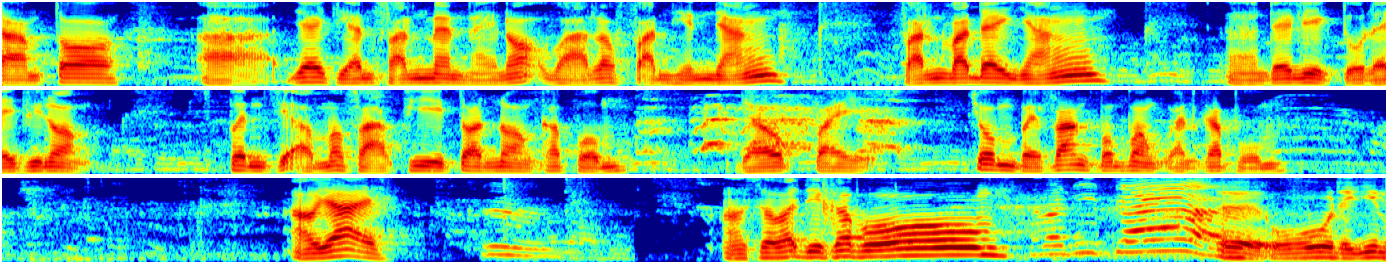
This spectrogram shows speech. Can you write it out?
ตามต่ออ่ายายเถียนฝันแม่นให้เนาะว่าเราฝันเห็นหยังฝันว่าได้หยังอ่าได้เรียกตัวใดพี่น้อง เพิ่นสิเอามาฝากพี่ตอนน้องครับผม เดี๋ยวไปชมไปฟังพร้อมๆกันครับผม เอายายอืมเอาสวัสดีครับผม สวัสดีจ้าเออโอ้ได้ยิน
